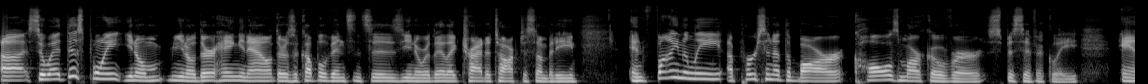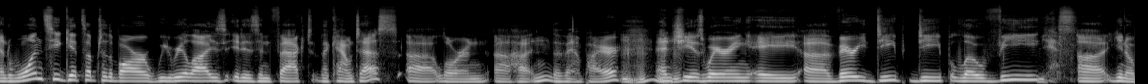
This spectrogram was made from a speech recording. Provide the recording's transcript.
Uh, so at this point, you know, you know, they're hanging out. There's a couple of instances, you know, where they like try to talk to somebody, and finally, a person at the bar calls Mark over specifically. And once he gets up to the bar, we realize it is in fact the Countess, uh, Lauren uh, Hutton, the vampire, and she is wearing a uh, very deep, deep low V. Yes. Uh, you know,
